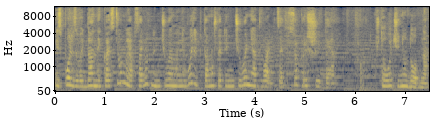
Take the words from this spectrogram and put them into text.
использовать данный костюм и абсолютно ничего ему не будет, потому что это ничего не отвалится. Это все пришитое, что очень удобно.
